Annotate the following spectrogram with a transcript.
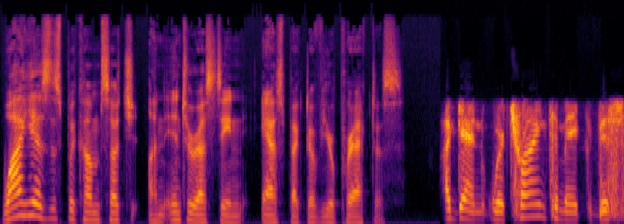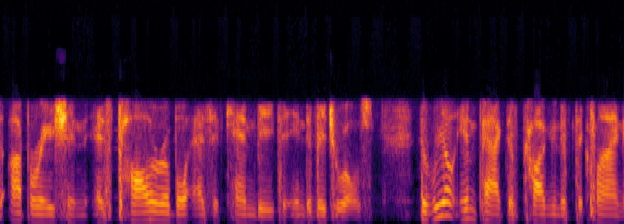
Why has this become such an interesting aspect of your practice? Again, we're trying to make this operation as tolerable as it can be to individuals. The real impact of cognitive decline,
